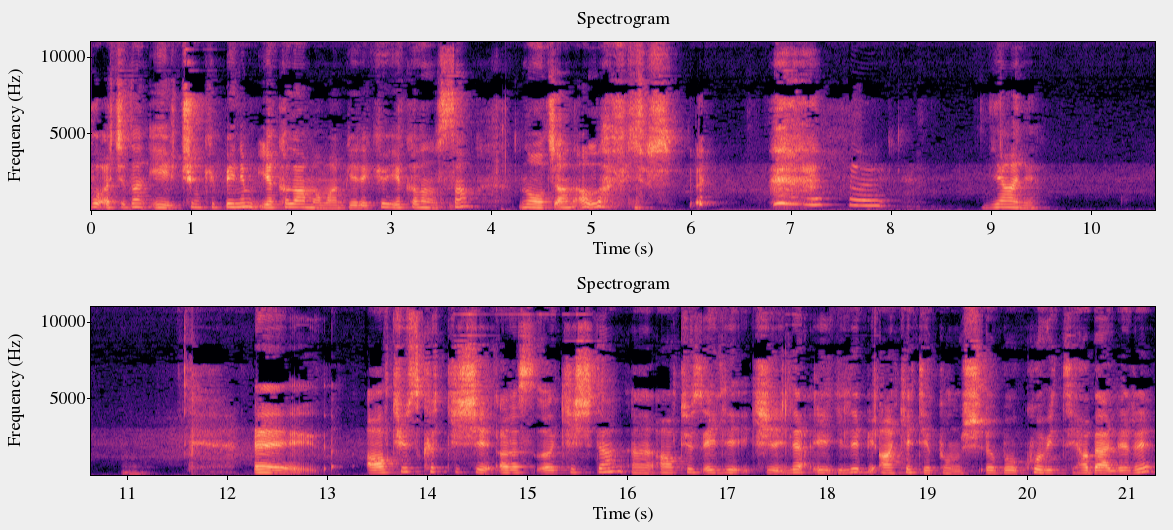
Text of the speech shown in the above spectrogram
Bu açıdan iyi. Çünkü benim yakalanmamam gerekiyor. Yakalanırsam ne olacağını Allah bilir. yani e, 640 kişi arası kişiden 650 kişi ile ilgili bir anket yapılmış. Bu Covid haberleri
